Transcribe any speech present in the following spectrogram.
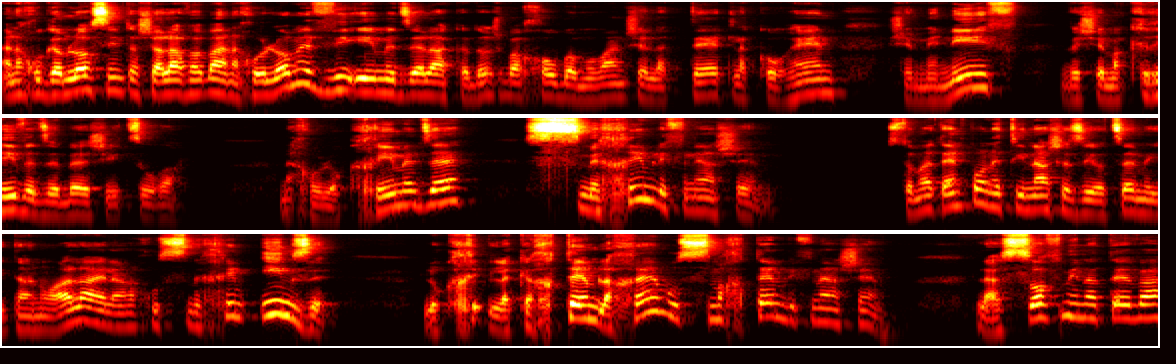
אנחנו גם לא עושים את השלב הבא, אנחנו לא מביאים את זה לקדוש ברוך הוא במובן של לתת לכהן שמניף ושמקריב את זה באיזושהי צורה. אנחנו לוקחים את זה, שמחים לפני השם. זאת אומרת, אין פה נתינה שזה יוצא מאיתנו הלאה, אלא אנחנו שמחים עם זה. לוקח, לקחתם לכם ושמחתם לפני השם. לאסוף מן הטבע,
